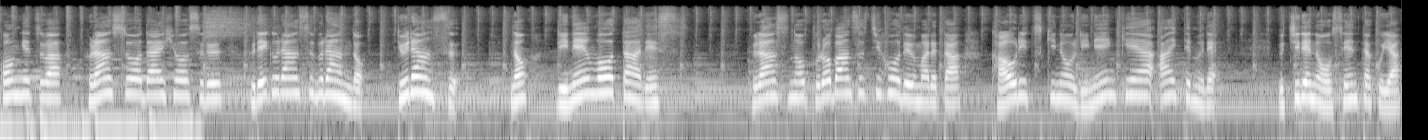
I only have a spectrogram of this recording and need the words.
今月はフランスを代表するフレグランスブランドデュランスのリネンウォーターです。フランスのプロバンス地方で生まれた香り付きのリネンケアアイテムでうちでのお洗濯や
